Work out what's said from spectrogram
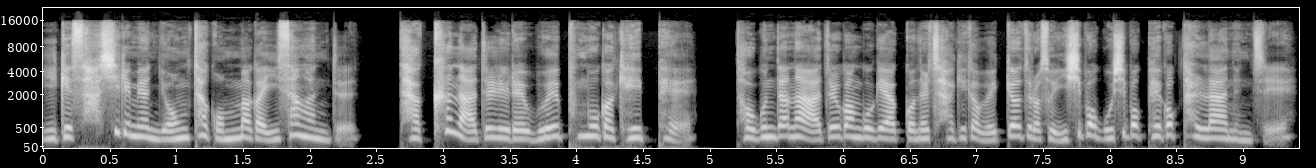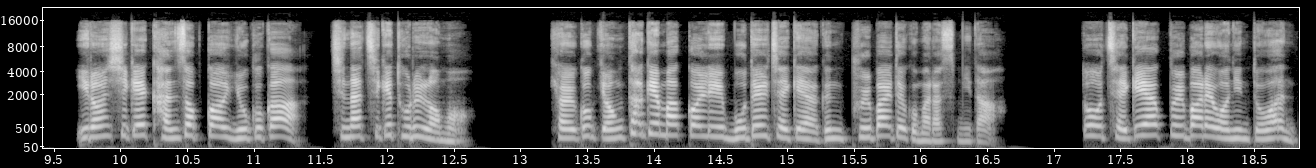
이게 사실이면 영탁 엄마가 이상한 듯. 다 큰 아들 일에 왜 부모가 개입해? 더군다나 아들 광고 계약권을 자기가 왜 껴들어서 20억, 50억, 100억 달라 하는지. 이런 식의 간섭과 요구가 지나치게 도를 넘어 결국 영탁의 막걸리 모델 재계약은 불발되고 말았습니다. 또 재계약 불발의 원인 또한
